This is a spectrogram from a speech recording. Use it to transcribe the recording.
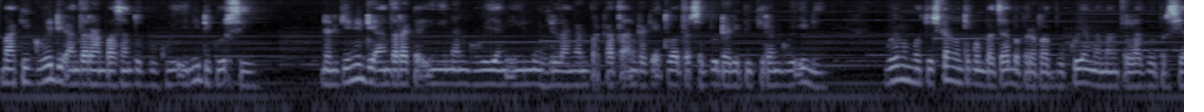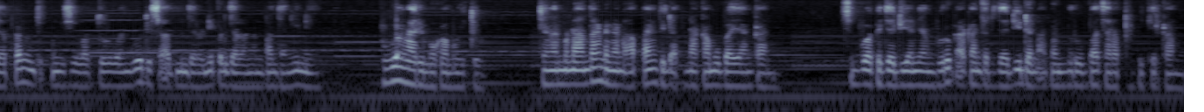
maki gue di antara hempasan tubuh gue ini di kursi. Dan kini di antara keinginan gue yang ingin menghilangkan perkataan kakek tua tersebut dari pikiran gue ini, gue memutuskan untuk membaca beberapa buku yang memang telah gue persiapkan untuk mengisi waktu luang gue di saat menjalani perjalanan panjang ini. Buang harimau kamu itu. Jangan menantang dengan apa yang tidak pernah kamu bayangkan. Sebuah kejadian yang buruk akan terjadi dan akan merubah cara berpikir kamu.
